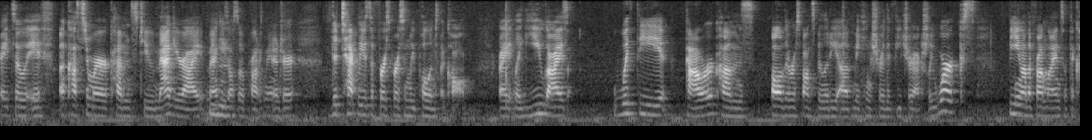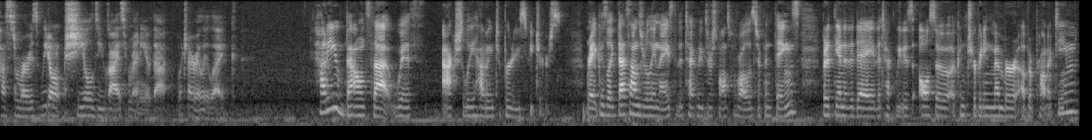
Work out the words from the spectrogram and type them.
right? So if a customer comes to Maggie or I, Maggie's mm-hmm. also a product manager, the tech lead is the first person we pull into the call, right? Like you guys, with the power comes all the responsibility of making sure the feature actually works, being on the front lines with the customers. We don't shield you guys from any of that, which I really like. How do you balance that with actually having to produce features? Right? Because like that sounds really nice that the tech lead's responsible for all those different things, but at the end of the day, the tech lead is also a contributing member of a product team.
